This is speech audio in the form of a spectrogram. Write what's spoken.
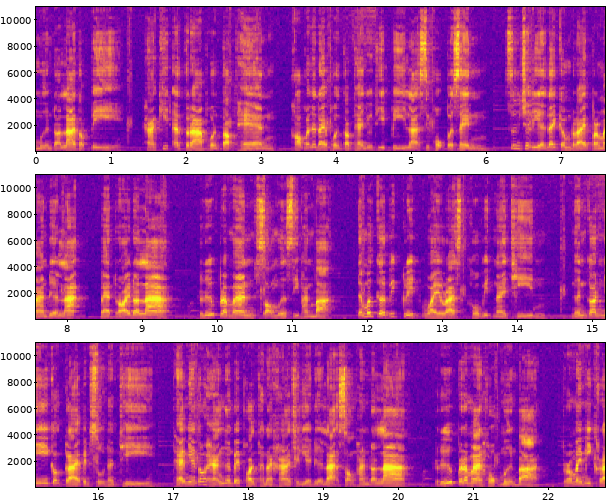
10,000 ดอลลาร์ต่อปี หากคิดอัตราผลตอบแทน เขาก็จะได้ผลตอบแทนอยู่ที่ปีละ 16%ซึ่งเฉลี่ยได้กำไรประมาณเดือนละ 800 ดอลลาร์ หรือประมาณ 24,000 บาท แต่เมื่อเกิดวิกฤตไวรัสโควิด -19 เงินก้อนนี้ก็กลายเป็นศูนย์ทันที แถมยังต้องหาเงินไปผ่อนธนาคารเฉลี่ยเดือนละ 2,000 ดอลลาร์ หรือประมาณ 60,000 บาท เพราะไม่มีใคร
